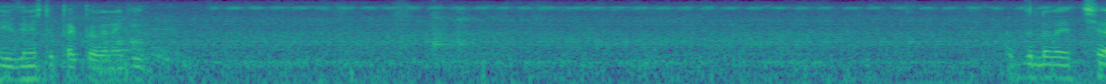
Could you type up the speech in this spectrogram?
এই জিনিসটুক থাকতে হবে নাকি? আব্দুল্লাহ ভাই আচ্ছা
